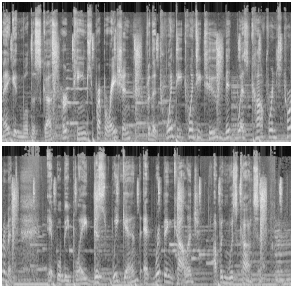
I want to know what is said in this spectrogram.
Megan will discuss her team's preparation for the 2022 Midwest Conference Tournament. It will be played this weekend at Ripon College up in Wisconsin.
